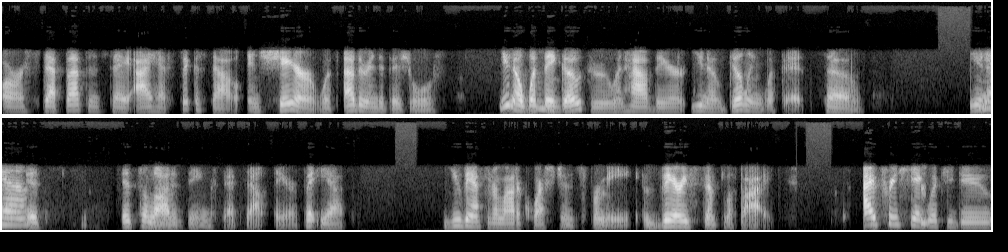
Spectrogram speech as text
or step up and say, I have sickle cell and share with other individuals, you know, what mm-hmm. they go through and how they're, you know, dealing with it. So, you know, yeah. it's it's a lot of things that's out there. But yeah, you've answered a lot of questions for me. Very simplified. I appreciate what you do.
